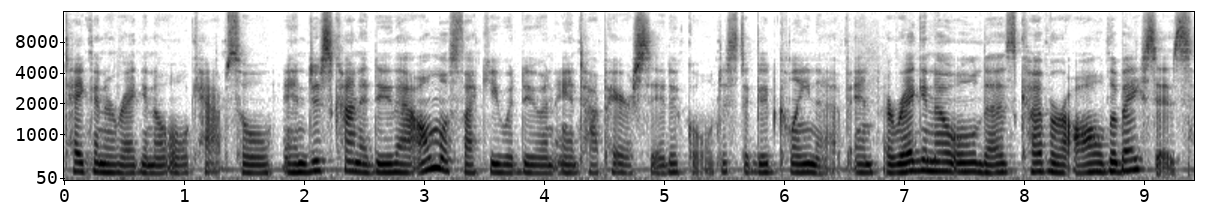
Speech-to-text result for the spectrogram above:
take an oregano oil capsule and just kind of do that almost like you would do an anti-parasitical, just a good cleanup. And oregano oil does cover all the bases,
